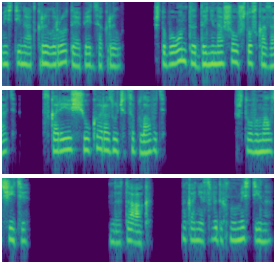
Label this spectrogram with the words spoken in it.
Местина открыл рот и опять закрыл. Чтобы он-то да не нашел, что сказать. Скорее щука разучится плавать. Что вы молчите? Да так, наконец выдохнул Местина.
